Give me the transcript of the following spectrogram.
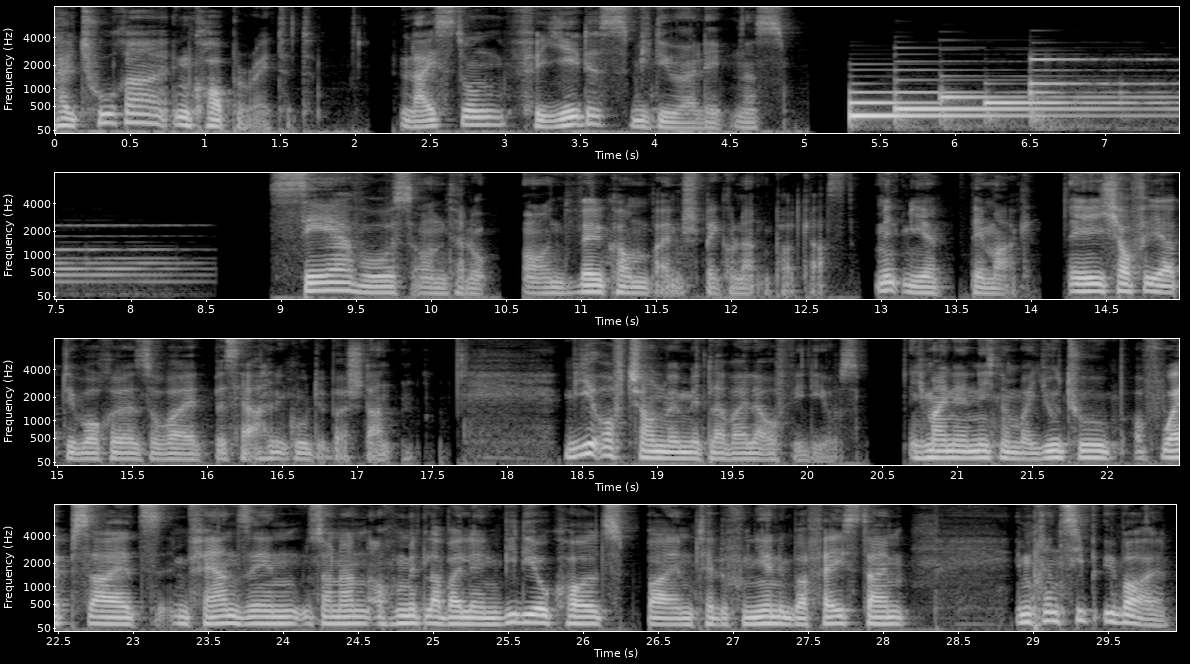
Kaltura Incorporated. Leistung für jedes Videoerlebnis. Servus und hallo und willkommen beim Spekulanten Podcast. Mit mir, dem Marc. Ich hoffe, ihr habt die Woche soweit bisher alle gut überstanden. Wie oft schauen wir mittlerweile auf Videos? Ich meine nicht nur bei YouTube, auf Websites, im Fernsehen, sondern auch mittlerweile in Videocalls, beim Telefonieren über FaceTime, im Prinzip überall.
